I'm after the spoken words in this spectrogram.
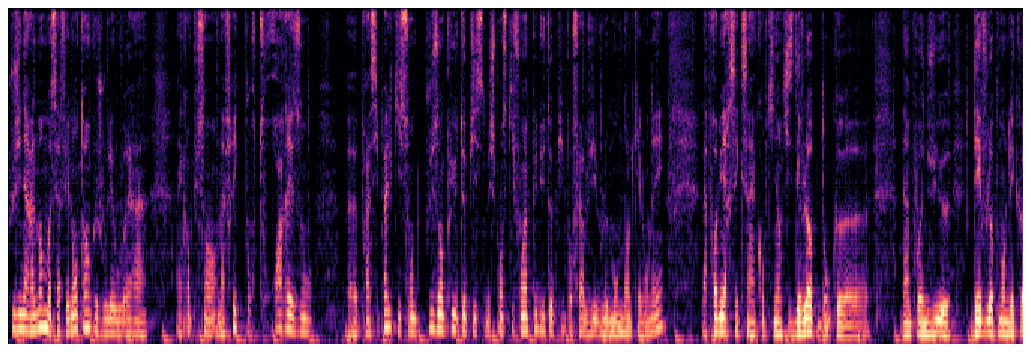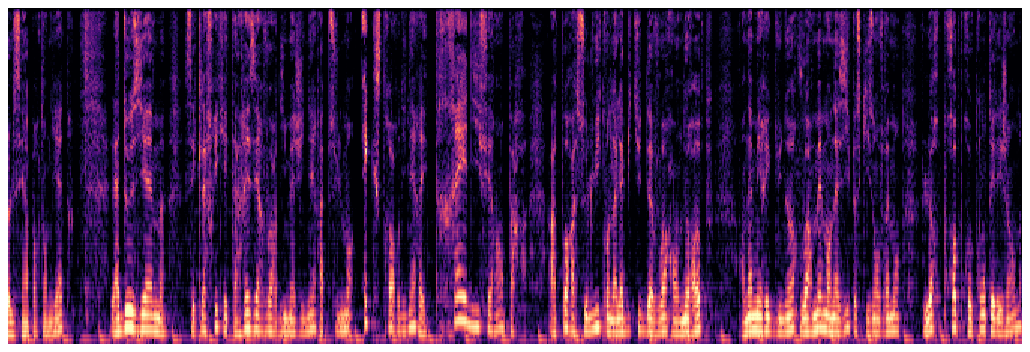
plus généralement, moi ça fait longtemps que je voulais ouvrir un, un campus en, en Afrique pour trois raisons euh, principales qui sont de plus en plus utopistes. Mais je pense qu'il faut un peu d'utopie pour faire vivre le monde dans lequel on est. La première, c'est que c'est un continent qui se développe, donc euh, d'un point de vue euh, développement de l'école, c'est important d'y être. La deuxième, c'est que l'Afrique est un réservoir d'imaginaire absolument extraordinaire et très différent par rapport à celui qu'on a l'habitude d'avoir en Europe, en Amérique du Nord, voire même en Asie, parce qu'ils ont vraiment leurs propres contes et légendes,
